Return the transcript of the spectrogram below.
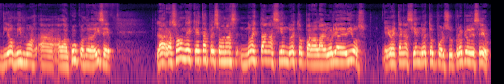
Dios mismo a, a Bakú cuando le dice, la razón es que estas personas no están haciendo esto para la gloria de Dios. Ellos están haciendo esto por su propio deseo,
